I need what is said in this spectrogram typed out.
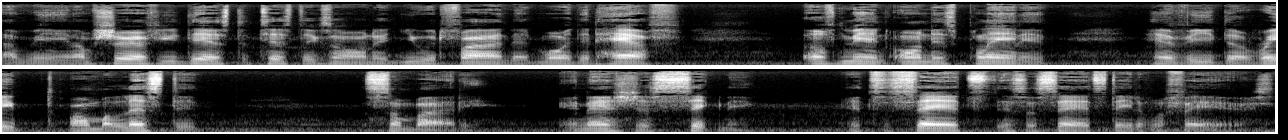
I mean i'm sure if you did statistics on it you would find that more than half of men on this planet have either raped or molested somebody. And that's just sickening. It's a sad it's a sad state of affairs.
